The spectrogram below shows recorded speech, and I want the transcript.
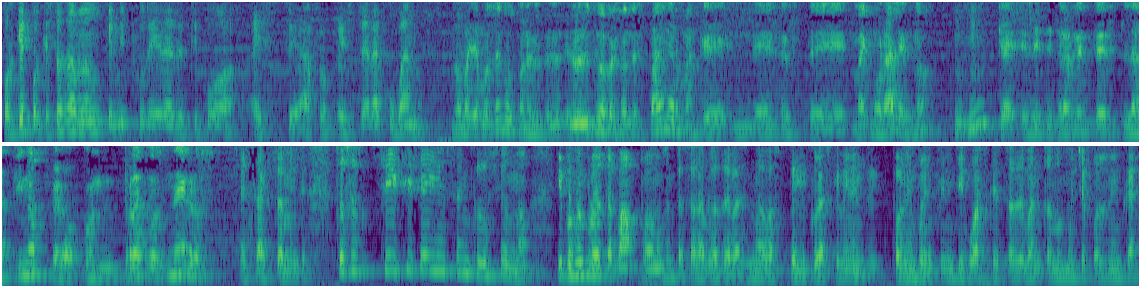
¿Por qué? Porque estás hablando que Nick Fury era de tipo este afro, este era cubano. No vayamos lejos con el- el- la última versión de Spider-Man, que es este Mike Morales, ¿no? Que li- literalmente es latino, pero con rasgos negros. Exactamente. Entonces, sí, sí, sí hay esa inclusión, ¿no? Y por ejemplo, ahorita va- podemos empezar a hablar de las nuevas películas que vienen. Por ejemplo, Infinity Wars, que está levantando mucha polémica,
